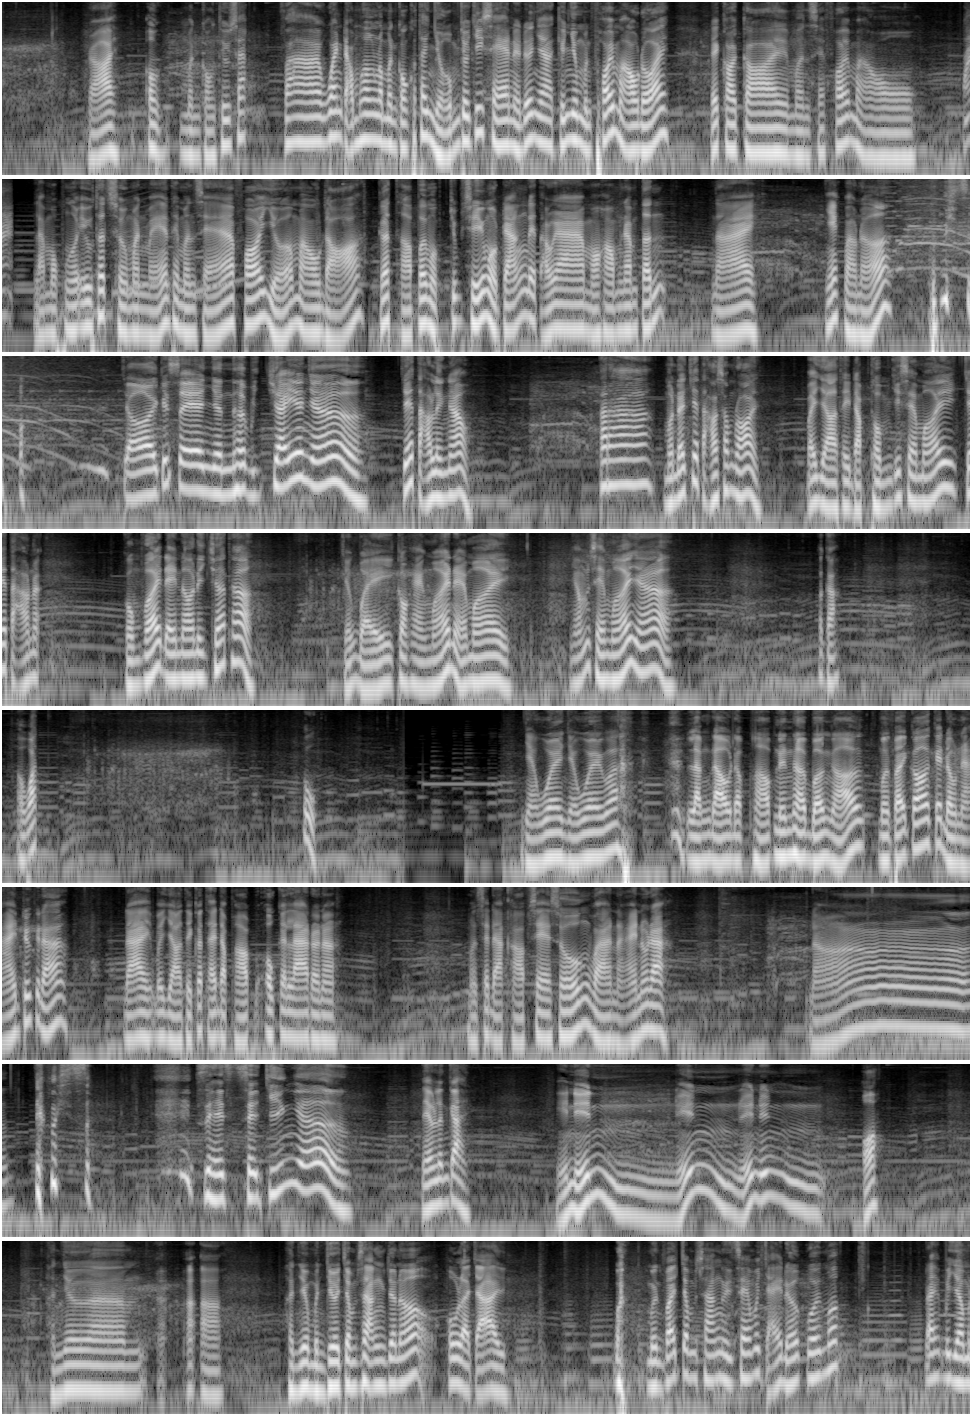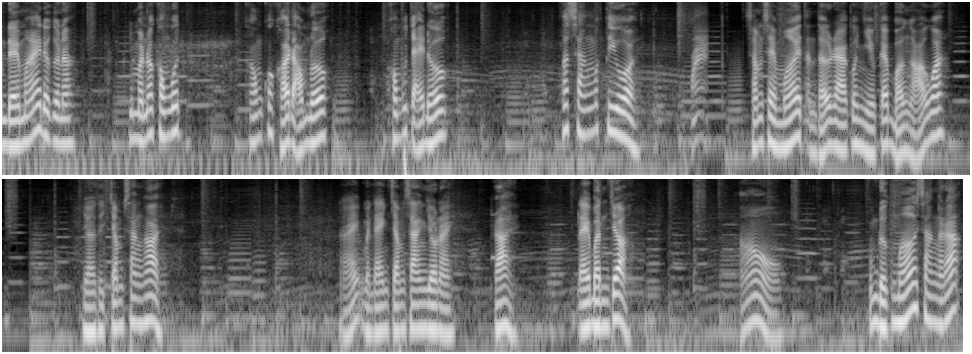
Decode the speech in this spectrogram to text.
Rồi. Ôi mình còn thiếu sắt. Và quan trọng hơn là mình còn có thể nhuộm cho chiếc xe này nữa nha. Kiểu như mình phối màu đồ ấy để coi coi mình sẽ phối màu. Là một người yêu thích sự mạnh mẽ thì mình sẽ phối giữa màu đỏ kết hợp với một chút xíu màu trắng để tạo ra màu hồng nam tính. Này, nhét vào nữa. Trời, cái xe nhìn hơi bị cháy á nha. Chế tạo liền nào. Ta da mình đã chế tạo xong rồi. Bây giờ thì đập thùng chiếc xe mới chế tạo nè. Cùng với Dino đi chết ha. Chuẩn bị con hàng mới nè em ơi. Ngắm xe mới nha. Ơ cả Oh what uh. Nhà quê nhà quê quá. Lần đầu đập hộp nên hơi bỡ ngỡ. Mình phải có cái đầu nại trước cái đã. Đây bây giờ thì có thể đập hộp Okala rồi nè. Mình sẽ đặt hộp xe xuống và nại nó ra. Đó. Xe, xe chiến nha. Nèo lên coi. In in in in in Ủa? Hình như à, à, à, Hình như mình chưa chăm xăng cho nó. Ô là trời. Mình phải chăm xăng thì xe mới chạy được quên mất. Đây bây giờ mình đề máy được rồi nè. Nhưng mà nó không có Không có khởi động được Không có chạy được. Hết xăng mất tiêu rồi. Sắm xe mới thành thử ra có nhiều cái bỡ ngỡ quá. Giờ thì chăm xăng thôi. Đấy mình đang chăm xăng vô này. Rồi Đầy bình chưa? Ồ oh, Cũng được mớ xăng rồi đó.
